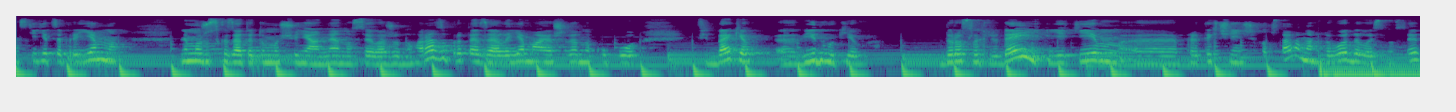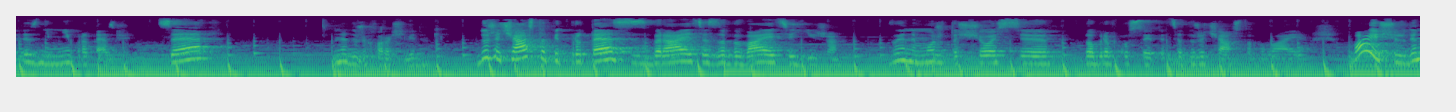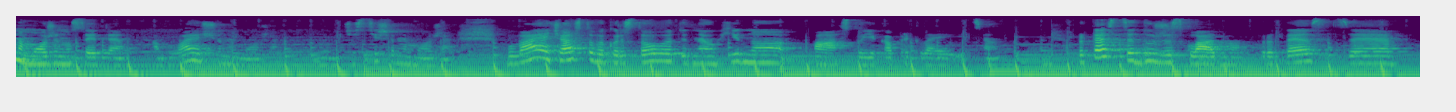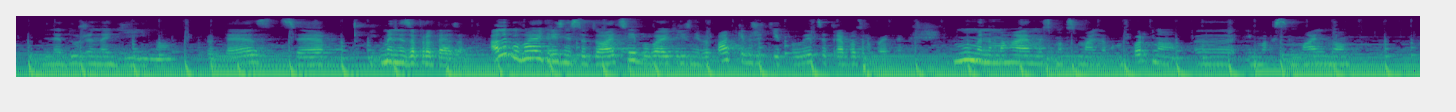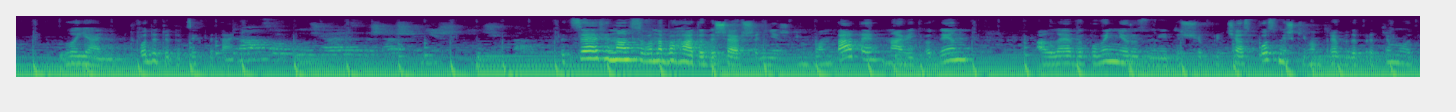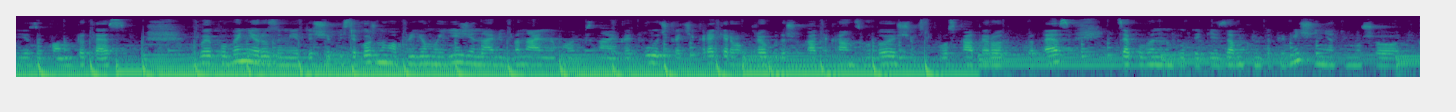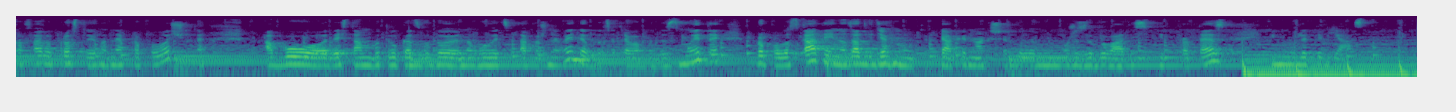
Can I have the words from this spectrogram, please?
Наскільки це приємно, не можу сказати, тому що я не носила жодного разу протези, але я маю шалену купу фідбеків, е, відгуків дорослих людей, яким е, при тих чи інших обставинах доводилось носити знімні протези. Це не дуже хороші відгуки. Дуже часто під протез збирається, забивається їжа. Ви не можете щось е, добре вкусити. Це дуже часто буває. Буває, що людина може носити, а буває, що не може. Частіше не може. Буває часто використовувати необхідно пасту, яка приклеюється. Протез це дуже складно. Протез це не дуже надійно. Протез це ми не за протезом. Але бувають різні ситуації, бувають різні випадки в житті, коли це треба зробити. Тому ми намагаємось максимально комфортно е, і максимально лояльно підходити до цих питань. Фінансово виходить дешевше, ніж інші. Це фінансово набагато дешевше, ніж імплантати, навіть один. Але ви повинні розуміти, що під час посмішки вам треба буде притримувати язиком протез. Ви повинні розуміти, що після кожного прийому їжі, навіть банального, не знаю, якась булочка чи крекер, вам треба буде шукати кран з водою, щоб сполоскати рот протез. І це повинно бути якесь замкнуте приміщення, тому що в кафе ви просто його не прополощите, або десь там бутилка з водою на вулиці також не вийде, бо це треба буде змити, прополоскати і назад вдягнути. Як інакше, коли воно може забиватися під протез Quindi nulla è più chiaro.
